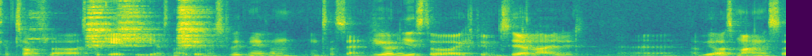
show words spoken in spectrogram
kartofler og spaghetti og sådan noget, det er måske lidt mere sådan interessant. Vi kan godt lide at stå og eksperimentere og lege lidt, øh, og vi er også mange, så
